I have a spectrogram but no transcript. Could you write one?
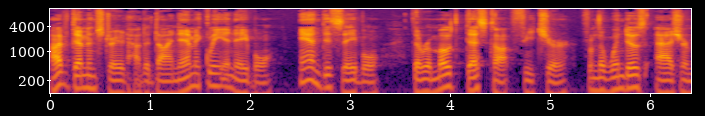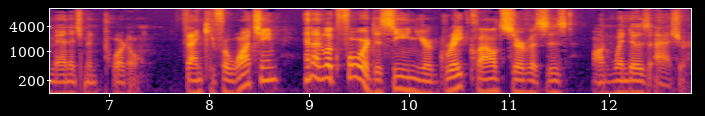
I've demonstrated how to dynamically enable and disable the remote desktop feature from the Windows Azure Management Portal. Thank you for watching and I look forward to seeing your great cloud services on Windows Azure.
